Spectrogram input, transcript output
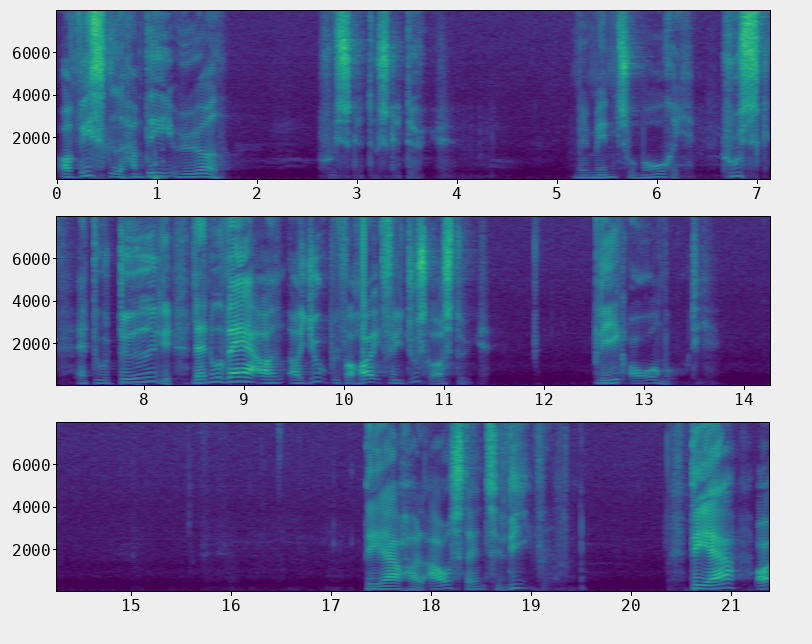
og viskede ham det i øret. Husk, at du skal dø. Memento mori. Husk, at du er dødelig. Lad nu være at, at juble for højt, fordi du skal også dø. Bliv ikke overmodig. Det er at holde afstand til livet det er at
